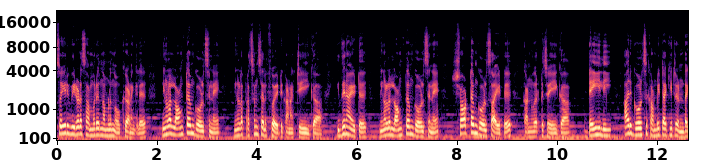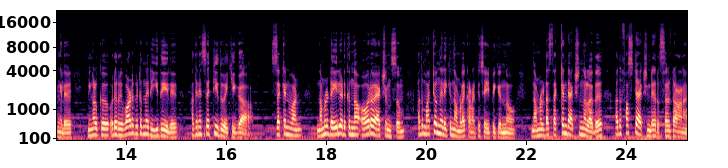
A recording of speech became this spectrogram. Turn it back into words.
സോ ഈ ഒരു വീഡിയോയുടെ സമ്മറി നമ്മൾ നോക്കുകയാണെങ്കിൽ നിങ്ങളുടെ ലോങ് ടേം ഗോൾസിനെ നിങ്ങളുടെ പ്രസന്റ് സെൽഫുമായിട്ട് കണക്ട് ചെയ്യുക. ഇതിനായിട്ട് നിങ്ങളുടെ ലോങ് ടേം ഗോൾസിനെ ഷോർട്ട് ടേം ഗോൾസായിട്ട് കൺവേർട്ട് ചെയ്യുക. ഡെയിലി ആ ഒരു ഗോൾസ് കംപ്ലീറ്റ് ആക്കിയിട്ടുണ്ടെങ്കിൽ നിങ്ങൾക്ക് ഒരു റിവാർഡ് കിട്ടുന്ന രീതിയിൽ അതിനെ സെറ്റ് ചെയ്ത് വയ്ക്കുക. സെക്കൻഡ് വൺ നമ്മൾ ഡെയിലി എടുക്കുന്ന ഓരോ ആക്ഷൻസും അത് മറ്റൊന്നിലേക്ക് നമ്മളെ കണക്ട് ചെയ്യിപ്പിക്കുന്നു. നമ്മളുടെ സെക്കൻഡ് ആക്ഷൻ എന്നുള്ളത് അത് ഫസ്റ്റ് ആക്ഷന്റെ റിസൾട്ടാണ്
